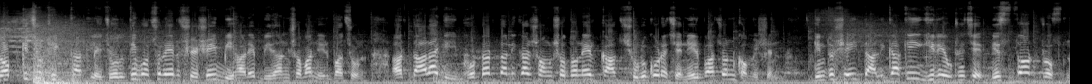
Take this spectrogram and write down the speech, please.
সবকিছু ঠিক থাকলে চলতি বছরের শেষেই বিহারে বিধানসভা নির্বাচন। আর তার আগেই ভোটার তালিকা সংশোধনের কাজ শুরু করেছে নির্বাচন কমিশন। কিন্তু সেই তালিকাকেই ঘিরে উঠেছে বিস্তর প্রশ্ন।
